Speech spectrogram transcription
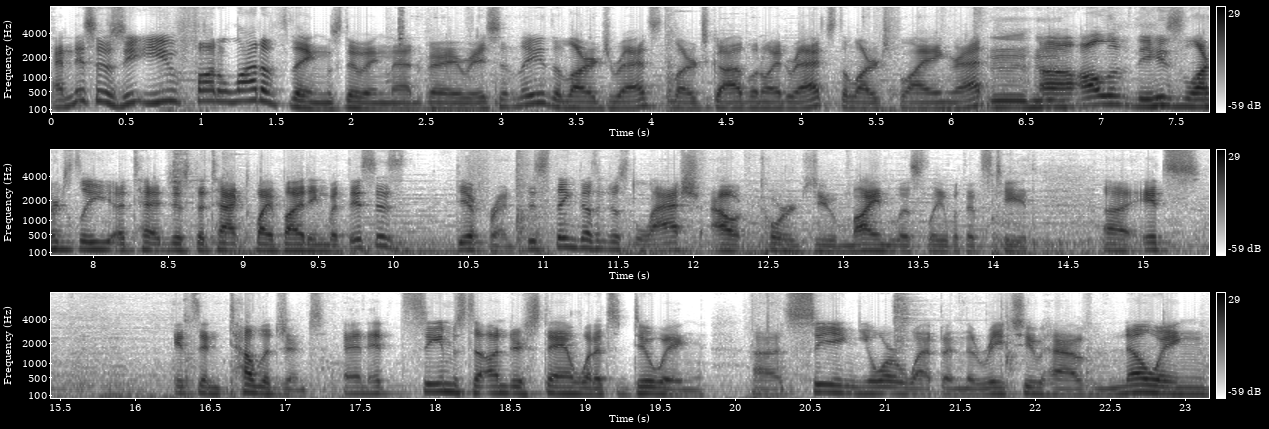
And this is, you- you've fought a lot of things doing that very recently. The large rats, the large goblinoid rats, the large flying rat. Uh, all of these largely atta- just attacked by biting, but this is different. This thing doesn't just lash out towards you mindlessly with its teeth. Uh, it's it's intelligent and it seems to understand what it's doing. Uh, seeing your weapon, the reach you have, knowing,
